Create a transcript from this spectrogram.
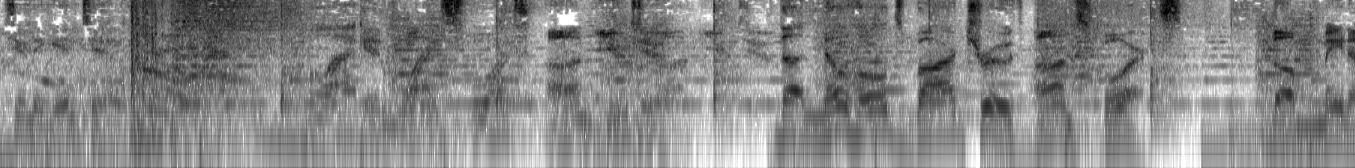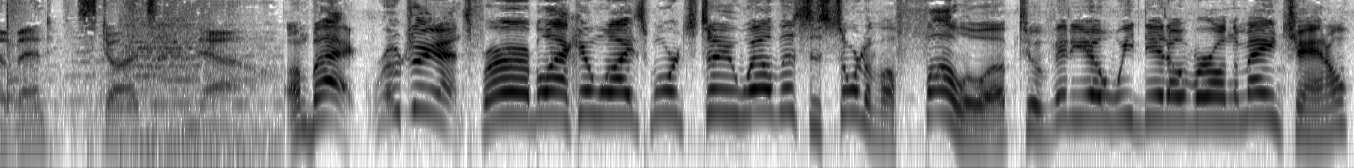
tuning into Black and White Sports on YouTube. The no holds barred truth on sports. The main event starts now. I'm back. Rogance for Black and White Sports 2. Well, this is sort of a follow up to a video we did over on the main channel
